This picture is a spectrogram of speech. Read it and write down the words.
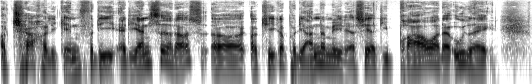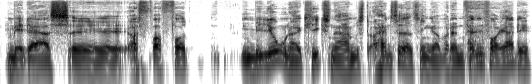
og tør holde igen, fordi at Jan sidder der også og, og kigger på de andre medier og ser, at de brager der ud af med deres øh, og, og får millioner af kliks nærmest, og han sidder og tænker, hvordan fanden får jeg det?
